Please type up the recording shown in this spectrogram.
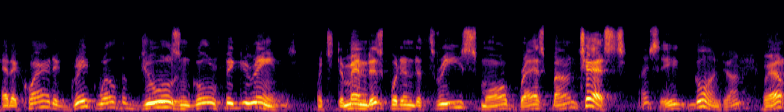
had acquired a great wealth of jewels and gold figurines, which de Mendez put into three small brass bound chests. I see. Go on, John. Well,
